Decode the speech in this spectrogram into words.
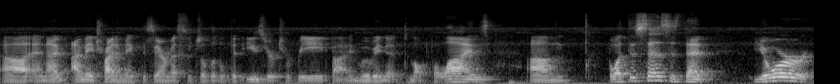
uh, and I, I, may try to make this error message a little bit easier to read by moving it to multiple lines. Um, but what this says is that your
